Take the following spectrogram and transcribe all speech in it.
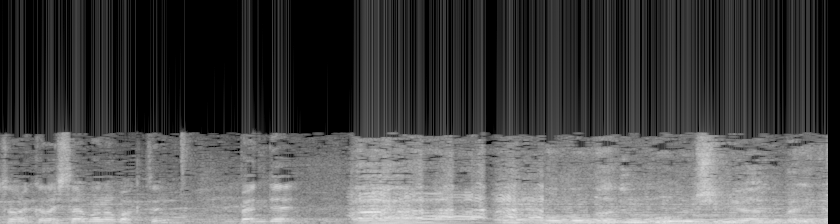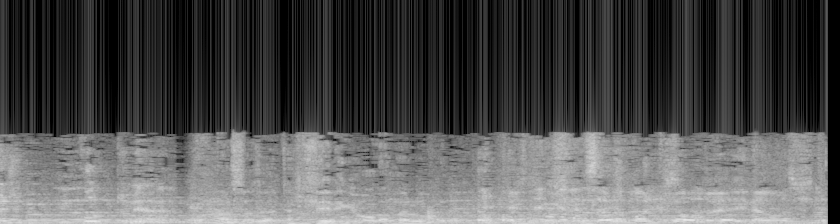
Bütün arkadaşlar bana baktı. Ben de Allah Allah dedim ne oluyor şimdi ya? Ben ilk önce bir korktum yani. Ondan sonra zaten dediğim gibi olanlar oldu. Sonra farklı oldu ya inanılmaz işte.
